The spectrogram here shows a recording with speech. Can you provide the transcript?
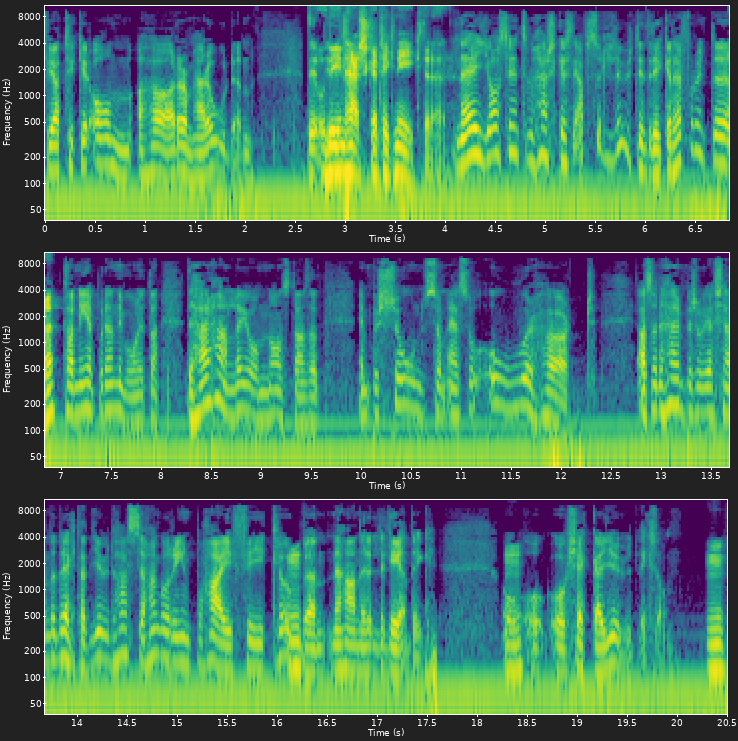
för jag tycker om att höra de här orden. Det, och det är en härskarteknik det där? Nej, jag ser inte som härskarteknik. Absolut inte, Rickard. Det här får du inte ta ner på den nivån. Utan det här handlar ju om någonstans att en person som är så oerhört... Alltså det här är en person, jag kände direkt att Ljudhasse, han går in på hifi-klubben mm. när han är ledig och, mm. och, och, checkar ljud. liksom. Mm.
